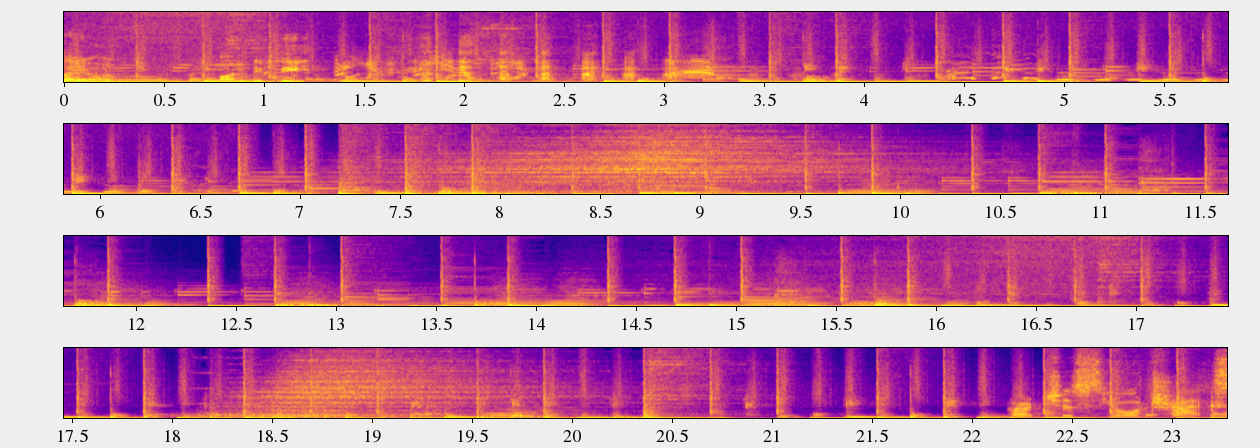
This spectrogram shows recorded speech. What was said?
Zion on the beat. Purchase your tracks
